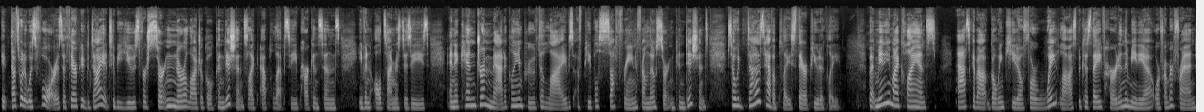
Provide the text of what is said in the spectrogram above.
It, that's what it was for, is a therapeutic diet to be used for certain neurological conditions like epilepsy, Parkinson's, even Alzheimer's disease. And it can dramatically improve the lives of people suffering from those certain conditions. So it does have a place therapeutically. But many of my clients ask about going keto for weight loss because they've heard in the media or from a friend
